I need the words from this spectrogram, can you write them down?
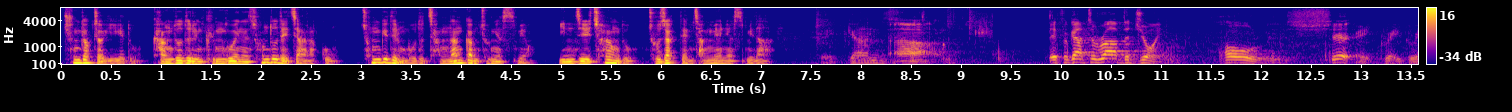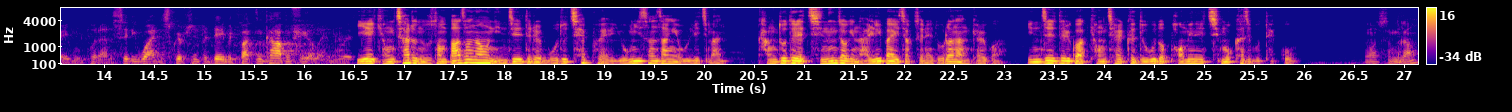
충격적이게도 강도들은 금고에는 손도 대지 않았고 총기들은 모두 장난감 총이었으며 인질 처형도 조작된 장면이었습니다. Guns. They forgot to rob the joint. Holy shit. Great, great, great. We'll put out a citywide description for David fucking Copperfield in. Huh? 이에 경찰은 우선 빠져나온 인질들을 모두 체포해 용의선상에 올리지만 강도들의 지능적인 알리바이 작전에 놀아난 결과 인질들과 경찰 그 누구도 범인을 지목하지 못했고 Want some gum?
